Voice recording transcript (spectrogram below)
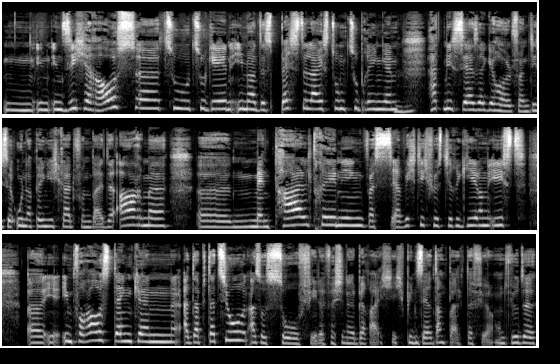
in, in sich heraus äh, zu, zu gehen, immer das beste Leistung zu bringen, mhm. hat mich sehr, sehr geholfen. Diese Unabhängigkeit von beide Arme, äh, Mentaltraining, was sehr wichtig fürs Dirigieren ist, äh, im Vorausdenken, Adaptation, also so viele verschiedene Bereiche. Ich bin sehr dankbar dafür und würde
